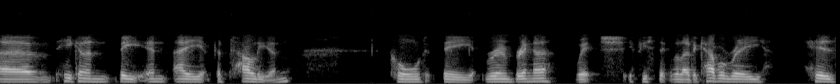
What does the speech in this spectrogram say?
Um, he can be in a battalion called the Ruinbringer, which if you stick with a load of cavalry, his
